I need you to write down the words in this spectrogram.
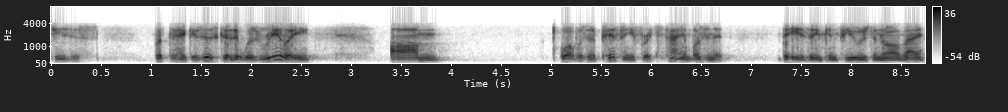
Jesus, what the heck is this? Because it was really, um, well, it was an epiphany for its time, wasn't it? Dazed and confused and all that.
